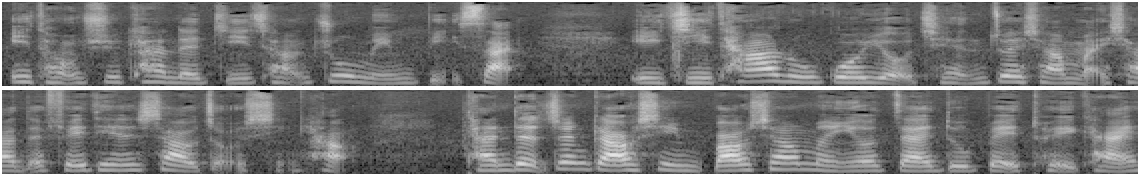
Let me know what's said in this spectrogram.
一同去看的几场著名比赛，以及他如果有钱最想买下的飞天扫帚型号。谈得正高兴，包厢门又再度被推开。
